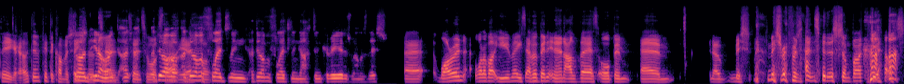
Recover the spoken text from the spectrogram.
there you go. I didn't think the conversation. So, you know, turned, I, I, turned I, do have, that, a, I yeah, do have a fledgling, I do have a fledgling acting career as well as this. Uh, Warren, what about you, mate? Ever been in an advert or been, um, you know, mis- misrepresented as somebody else?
